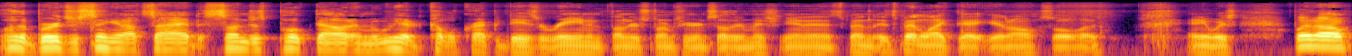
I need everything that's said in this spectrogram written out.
well, the birds are singing outside. The sun just poked out. I mean, we had a couple crappy days of rain and thunderstorms here in southern Michigan, and it's been it's been like that, you know. So, uh, anyways, but uh,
